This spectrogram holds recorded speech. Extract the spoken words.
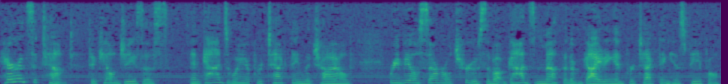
Herod's attempt to kill Jesus and God's way of protecting the child reveal several truths about God's method of guiding and protecting his people.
